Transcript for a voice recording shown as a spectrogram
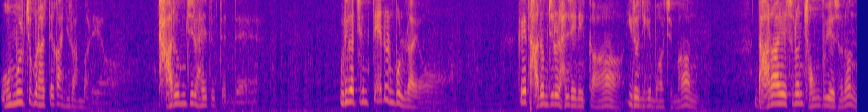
우물쭈물 할 때가 아니란 말이에요. 다름질 해야 될 때인데 우리가 지금 때를 몰라요. 그게 다름질을 하려니까 이런 얘기 뭐하지만 나라에서는 정부에서는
